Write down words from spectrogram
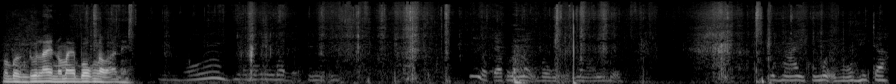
มาเบิ่งดูไล่น่องไม้บงแล้ววะนี่บงบงบด้เป็นบ่จักมันไม่บง มาหาอยู่กูมือบ่ให้จัก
